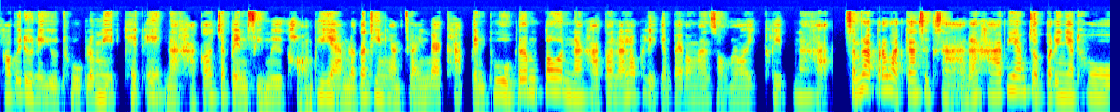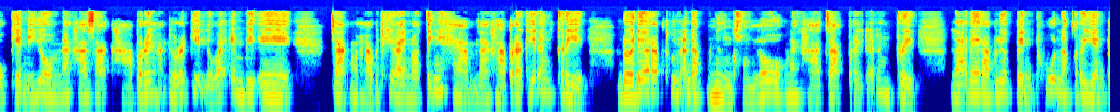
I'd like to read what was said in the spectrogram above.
เข้าไปดูใน YouTube แล้วมี TED Ed นะคะ ก็จะเป็นฝีมือของพี่ยามแล้วก็ทีมงาน Flying Bear Club เป็นผู้เริ่มต้นนะคะ ตอนนั้นเราผลิตกันไปประมาณ 200 คลิปนะคะสำหรับประวัติการศึกษานะคะ พี่ยามจบปริญญาโทเกียรตินิยมนะคะ สาขาบริหารธุรกิจหรือว่า MBA จากมหาวิทยาลัยนอตติงแฮมนะคะ ประเทศอังกฤษ โดยได้รับทุนอันดับหนึ่งของโลกนะคะ จากประเทศอังกฤษ และได้รับเลือกเป็นทูตนักเรียนไป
